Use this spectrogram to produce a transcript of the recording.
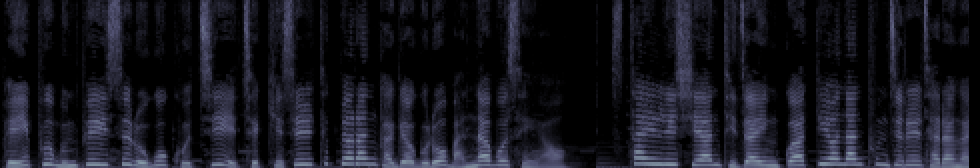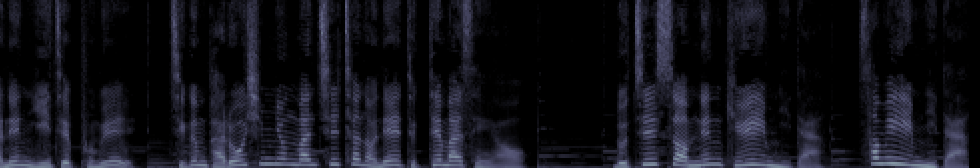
베이프 문페이스 로고 코치 재킷을 특별한 가격으로 만나보세요. 스타일리시한 디자인과 뛰어난 품질을 자랑하는 이 제품을 지금 바로 16만 7천원에 득템하세요. 놓칠 수 없는 기회입니다. 3위입니다.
